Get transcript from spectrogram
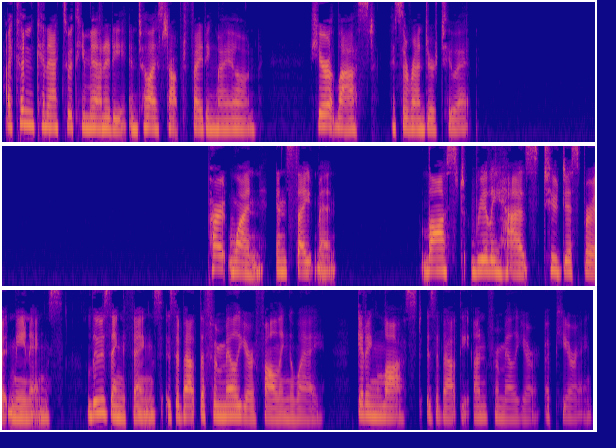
I couldn't connect with humanity until I stopped fighting my own. Here at last, I surrender to it. Part 1 Incitement Lost really has two disparate meanings. Losing things is about the familiar falling away. Getting lost is about the unfamiliar appearing.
